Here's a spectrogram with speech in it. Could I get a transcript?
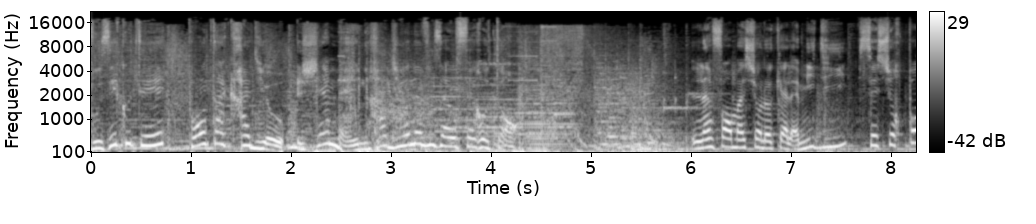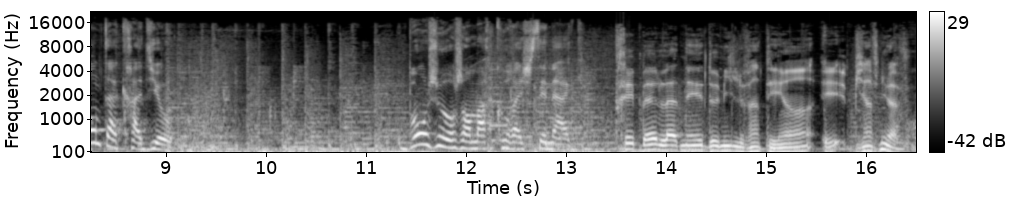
Vous écoutez Pontac Radio. Jamais une radio ne vous a offert autant. L'information locale à midi, c'est sur Pontac Radio. Bonjour Jean-Marc Courage Sénac. Très belle année 2021 et bienvenue à vous.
